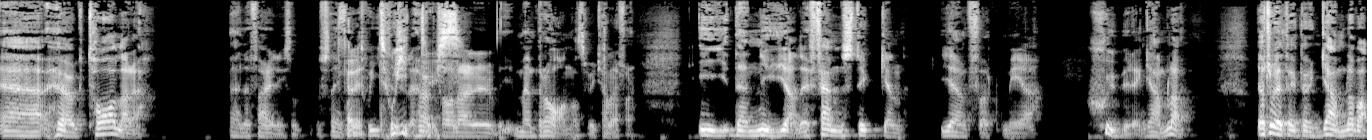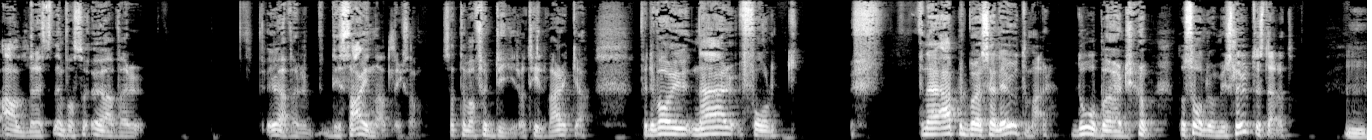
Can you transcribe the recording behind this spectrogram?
eh, högtalare. Eller färre, liksom, Färre tweeters, eller tweeters. högtalarmembran, vad ska vi kalla det för. I den nya, det är fem stycken jämfört med sju i den gamla. Jag tror helt enkelt att den gamla var alldeles, den var så över, överdesignad liksom. Så att den var för dyr att tillverka. För det var ju när folk, när Apple började sälja ut de här, då började de, då sålde de ju slut istället. Mm.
